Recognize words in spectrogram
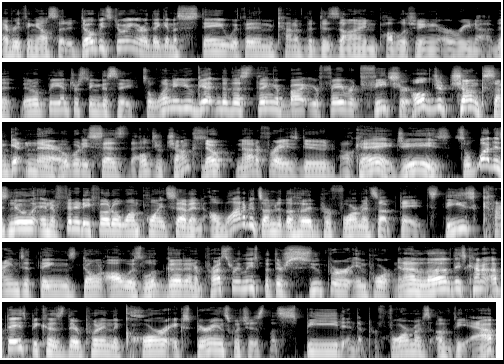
everything else that Adobe's doing, or are they going to stay within kind of the design publishing arena? It, will be interesting to see. So when are you getting to this thing about your favorite feature? Hold your chunks, I'm getting there. Nobody says that. Hold your chunks? Nope, not a phrase, dude. Okay, geez. So what is new in Affinity Photo 1.7? A lot of it's under the hood performance updates. These kinds of things don't always look good in a press release, but they're super important. And I love these kind of updates because they're putting the core experience, which is the speed and the performance of the app,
